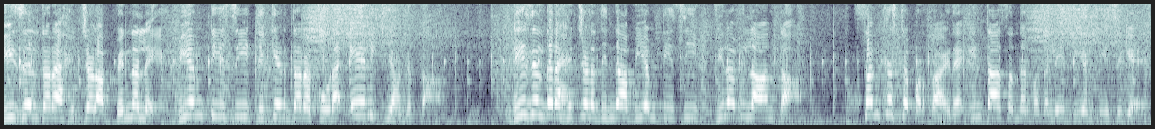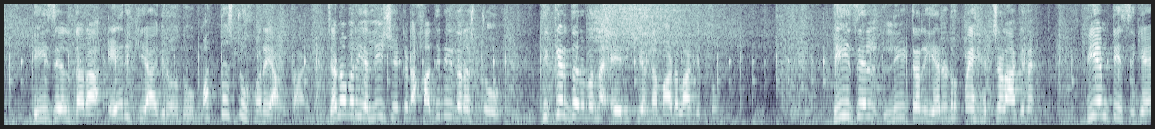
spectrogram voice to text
ಡೀಸೆಲ್ ದರ ಹೆಚ್ಚಳ ಬೆನ್ನಲ್ಲೇ ಬಿಎಂಟಿಸಿ ಟಿಕೆಟ್ ದರ ಕೂಡ ಏರಿಕೆಯಾಗುತ್ತಾ? ಡೀಸೆಲ್ ದರ ಹೆಚ್ಚಳದಿಂದ ಬಿಎಂಟಿಸಿ ವಿಲವಿಲ್ಲ ಅಂತ ಸಂಕಷ್ಟ ಪಡ್ತಾ ಇದೆ. ಇಂತಹ ಸಂದರ್ಭದಲ್ಲಿ ಬಿಎಂಟಿಸಿಗೆ ಡೀಸೆಲ್ ದರ ಏರಿಕೆಯಾಗಿರೋದು ಮತ್ತಷ್ಟು ಹೊರೆ ಆಗ್ತಾ ಇದೆ. ಜನವರಿಯಲ್ಲಿ ಶೇಕಡ ಹದಿನೈದರಷ್ಟು ಟಿಕೆಟ್ ದರವನ್ನು ಏರಿಕೆಯನ್ನ ಮಾಡಲಾಗಿತ್ತು. ಡೀಸೆಲ್ ಲೀಟರ್ ಎರಡು ರೂಪಾಯಿ ಹೆಚ್ಚಳ ಆಗಿದೆ. ಬಿಎಂಟಿಸಿಗೆ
